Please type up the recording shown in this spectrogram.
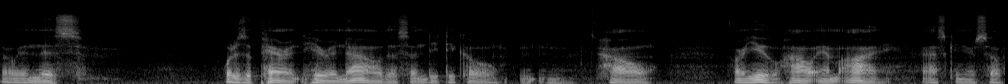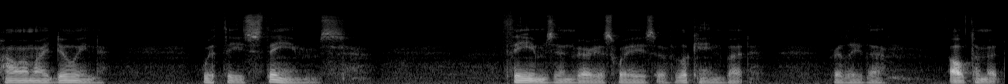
So, in this, what is apparent here and now, the sanditthiko, how are you? How am I? Asking yourself, how am I doing with these themes? Themes in various ways of looking, but really the ultimate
